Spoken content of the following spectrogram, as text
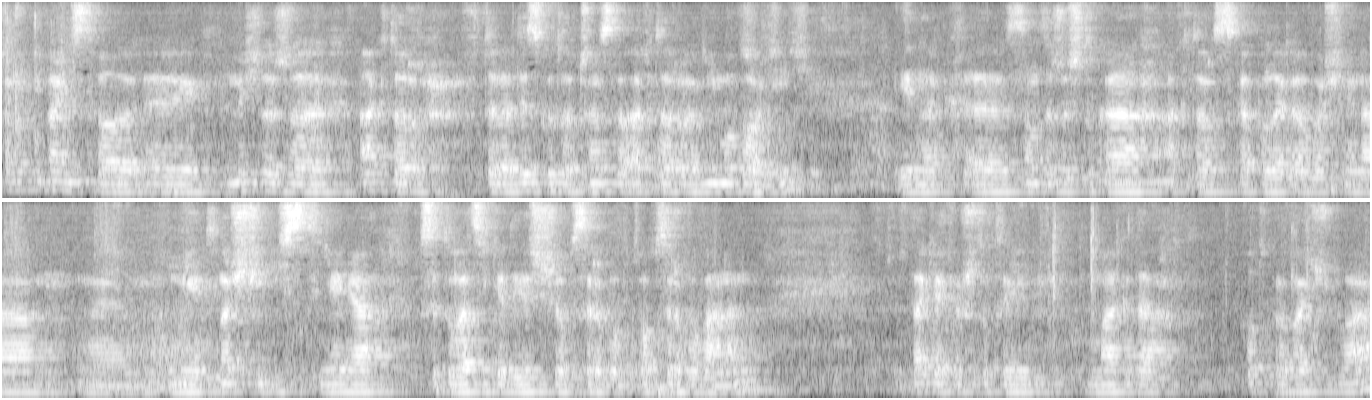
Szanowni Państwo, y, myślę, że aktor w teledysku to często aktor mimowoli. Jednak e, sądzę, że sztuka aktorska polega właśnie na e, umiejętności istnienia w sytuacji, kiedy jest się obserw- obserwowanym. Tak jak już tutaj Magda podprowadziła.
